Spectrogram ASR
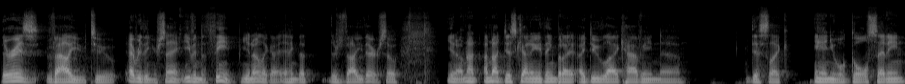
there is value to everything you're saying, even the theme. You know, like I, I think that there's value there. So, you know, I'm not I'm not discounting anything, but I, I do like having uh, this like annual goal setting.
